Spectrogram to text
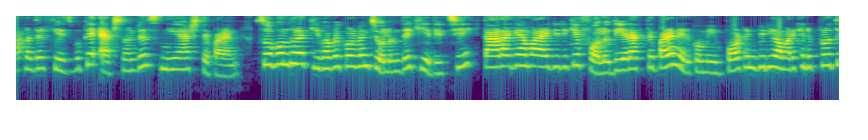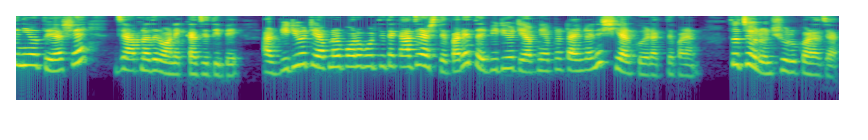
আপনাদের ফেসবুকে অ্যাডস অন রিলস নিয়ে আসতে পারেন। সো বন্ধুরা, কীভাবে করবেন চলুন দেখিয়ে দিচ্ছি। তার আগে আমার আইডিটিকে ফলো দিয়ে রাখতে পারেন। এরকম ইম্পর্টেন্ট ভিডিও আমার এখানে প্রতিনিয়তই আসে, যা আপনাদের অনেক কাজে দিবে। আর ভিডিওটি আপনার পরবর্তীতে কাজে আসতে পারে, তাই ভিডিওটি আপনি আপনার টাইমলাইনে শেয়ার করে রাখতে পারেন। তো চলুন শুরু করা যাক।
